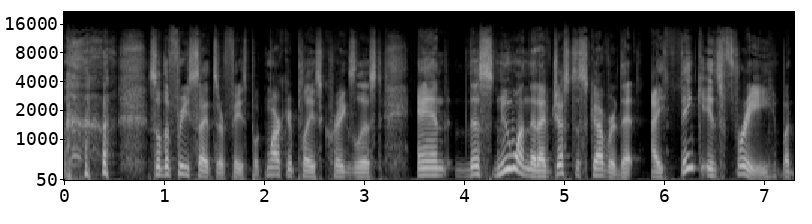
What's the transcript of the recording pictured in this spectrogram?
so the free sites are Facebook Marketplace, Craigslist, and this new one that I've just discovered that I think is free, but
